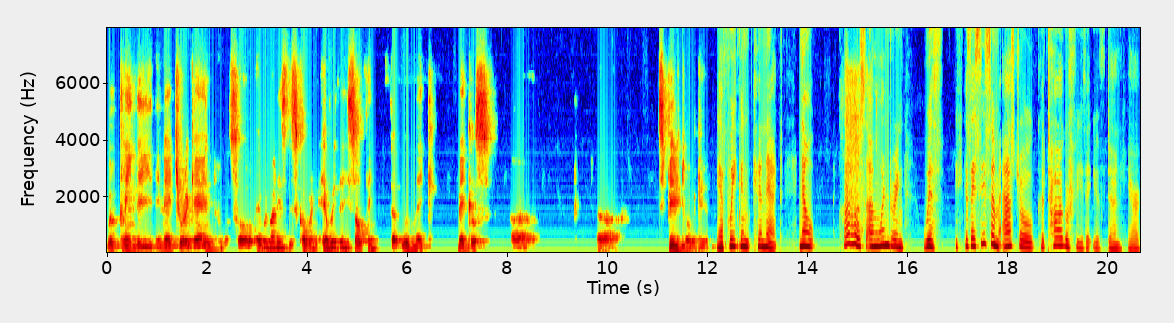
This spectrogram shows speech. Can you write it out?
will clean the, the nature again. So everybody's discovering every day something that will make make us uh, uh, spiritual again. If we can connect. Now, Carlos, I'm wondering with because I see some astrocartography that you've done here.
